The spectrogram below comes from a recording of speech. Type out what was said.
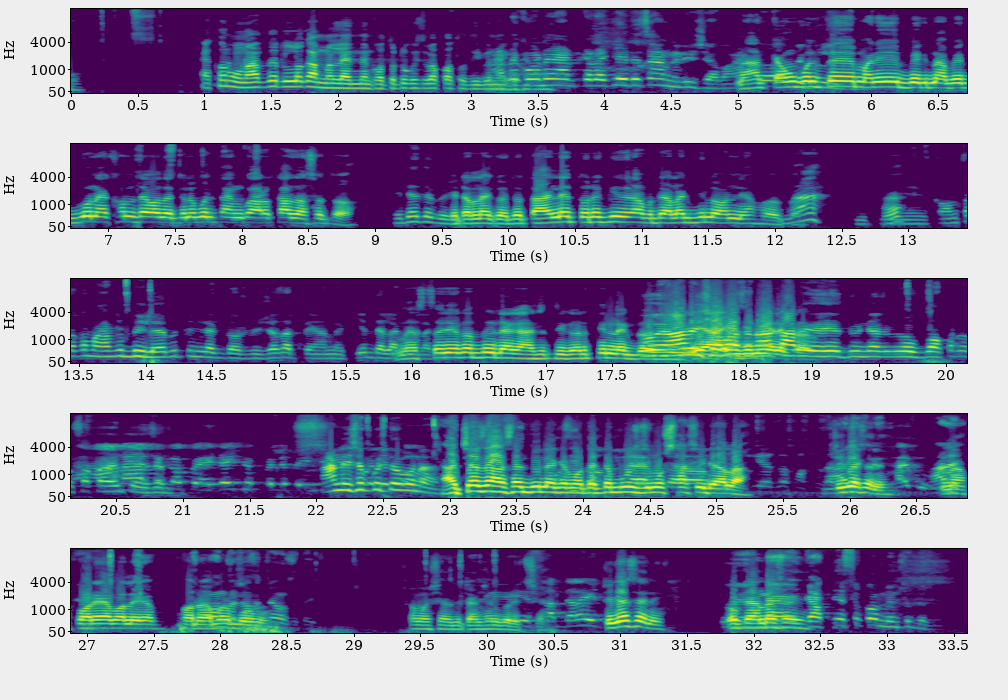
এখন ওনাদের লোক আপনার লেনদেন কতটুকু বা কত দিবেন? না কেমন বলতে মানে বেগ না বেগুন এখন দেওয়া যাইতো না বলতে আরও কাজ আছে তো। এটা লাগে তো তাইলে তোরে কি দিলে অন্য কমসে কম আমার বিল হবে তিন লাখ দশ বিশ হাজার টাকা কি দেড় লাখ দেড় লাখ। মেস্তরি করে দুই লাখ আসে তুই করে তিন লাখ দশ আর হিসাব আছে না তার দুনিয়ার বকর সকালে পেয়েছেন আর হিসাব করতে হবে না। আচ্ছা যা আছে দুই লাখের মতো একটা বুঝ দিব শাশি ডালা ঠিক আছে না? পরে বলে পরে আবার বলব। সমস্যা হচ্ছে টেনশন করিস ঠিক আছে নি? ওকে আমরা গাতে এসে কম কিন্তু দেবে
